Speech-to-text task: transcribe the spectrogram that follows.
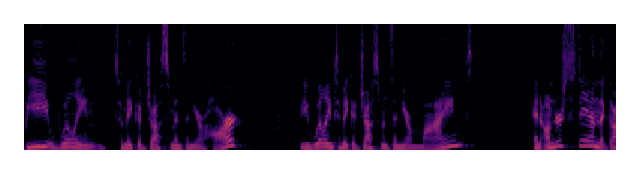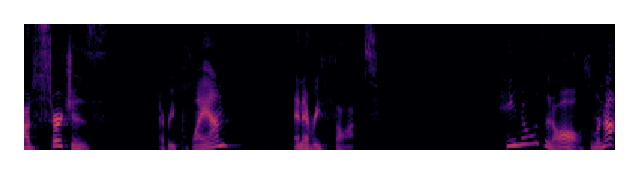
Be willing to make adjustments in your heart, be willing to make adjustments in your mind, and understand that God searches every plan, and every thought. He knows it all, so we're not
